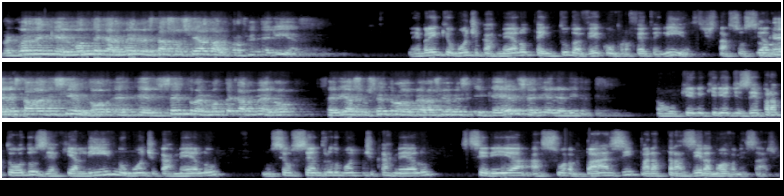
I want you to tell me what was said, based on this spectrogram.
Recuerden que el Monte Carmelo está asociado al profeta Elías. Lembrem que o Monte Carmelo tem tudo a ver com o profeta Elias, está Lo associado. que él estaba diciendo es que el centro del Monte Carmelo sería su centro de operaciones y que él sería el Elías. Então, o que ele queria dizer para todos é que ali no Monte Carmelo, no seu centro do Monte Carmelo, seria a sua base para trazer a nova mensagem.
